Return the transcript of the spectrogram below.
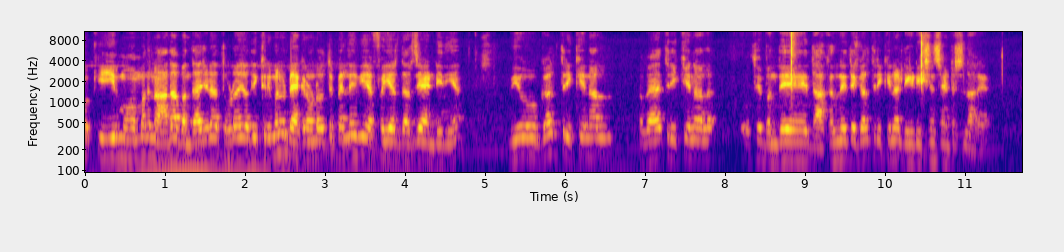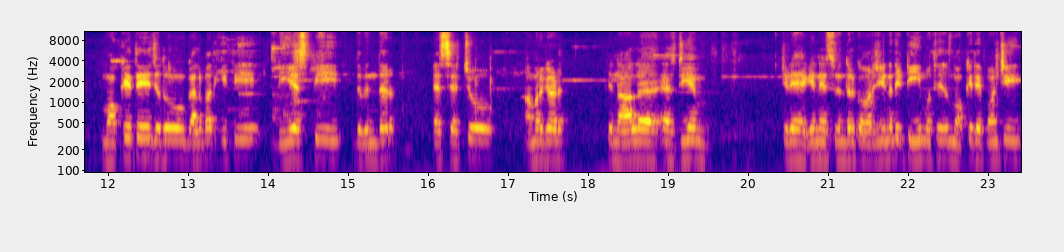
ਫਕੀਰ ਮੁਹੰਮਦ ਨਾਂ ਦਾ ਬੰਦਾ ਜਿਹੜਾ ਥੋੜਾ ਜਿਹਾ ਉਹਦੀ ਕ੍ਰਿਮੀਨਲ ਬੈਕਗ੍ਰਾਉਂਡ ਉਹਤੇ ਪਹਿਲੇ ਵੀ ਐਫ ਆਈ ਆਰ ਦਰਜ ਹੈ ਐਨਡੀ ਦੀਆਂ, ਵੀ ਉਹ ਗਲਤ ਤਰੀਕੇ ਨਾਲ, ਅਵੈਧ ਤਰੀਕੇ ਨਾਲ ਉੱਥੇ ਬੰਦੇ ਦਾਖਲ ਨੇ ਤੇ ਗਲਤ ਤਰੀਕੇ ਨਾਲ ਡੀ ਐਡਿਕਸ਼ਨ ਸੈਂਟਰ ਚਲਾ ਰਿਹਾ। ਮੌਕੇ ਤੇ ਜਦੋਂ ਗੱਲਬਾਤ ਕੀਤੀ ਡੀਐਸਪੀ ਦਵਿੰਦਰ ਐਸਐਚਓ ਅਮਰਗੜ ਤੇ ਨਾਲ ਐਸਡੀਐਮ ਜਿਹੜੇ ਹੈਗੇ ਨੇ ਸੁਰਿੰਦਰ ਕੌਰ ਜੀ, ਇਹਨਾਂ ਦੀ ਟੀਮ ਉੱਥੇ ਮੌਕੇ ਤੇ ਪਹੁੰਚੀ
